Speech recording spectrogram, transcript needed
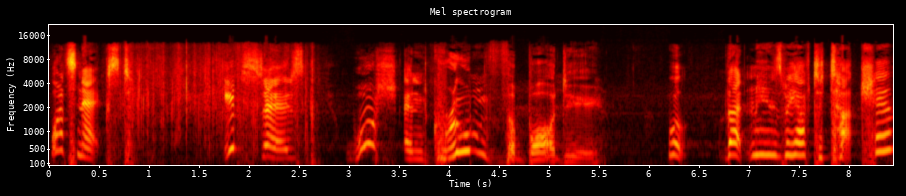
What's next? It says wash and groom the body. Well, that means we have to touch him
